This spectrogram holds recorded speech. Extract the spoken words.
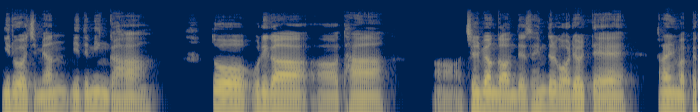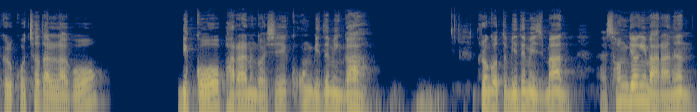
이루어지면 믿음인가? 또 우리가 어, 다 어, 질병 가운데서 힘들고 어려울 때 하나님 앞에 그걸 고쳐달라고 믿고 바라는 것이 꼭 믿음인가? 그런 것도 믿음이지만 성경이 말하는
